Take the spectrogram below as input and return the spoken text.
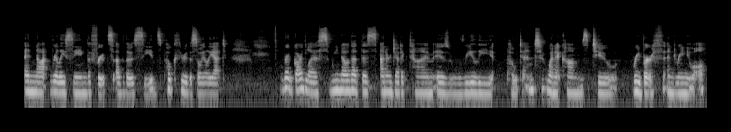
and not really seeing the fruits of those seeds poke through the soil yet. Regardless, we know that this energetic time is really potent when it comes to rebirth and renewal.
